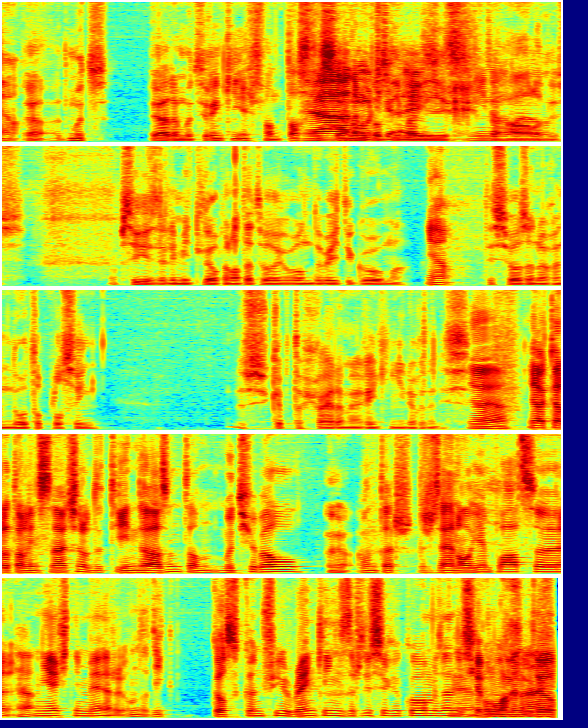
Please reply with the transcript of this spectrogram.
ja. ja, het moet, ja, dan moet de ranking echt fantastisch Ja, zijn om het moet op die manier te halen. Dus op zich is de limiet lopen altijd wel gewoon de way to go, maar Ja. het is wel zo nog een noodoplossing. Dus ik heb toch graag dat mijn ranking in orde is. Ja, ja. ja, ik had het al in snatchen op de 10.000. Dan moet je wel, Ja. want er, er zijn al geen plaatsen Ja. niet echt niet meer, omdat die cross-country rankings ertussen gekomen zijn. Dus Ja, je hebt momenteel,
